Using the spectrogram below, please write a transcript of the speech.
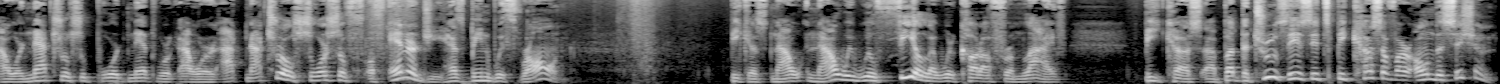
Our natural support network, our natural source of, of energy has been withdrawn. Because now, now we will feel that we're cut off from life. Because, uh, but the truth is, it's because of our own decision.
